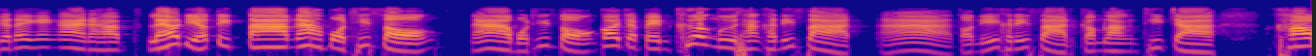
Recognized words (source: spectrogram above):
กันได้ง่าย ๆนะครับ แล้วเดี๋ยวติดตามนะบทที่2นะบทที่ 2 ก็จะเป็นเครื่องมือทางคณิตศาสตร์อ่าตอนนี้คณิตศาสตร์กำลังที่จะเข้า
